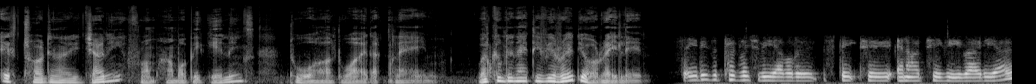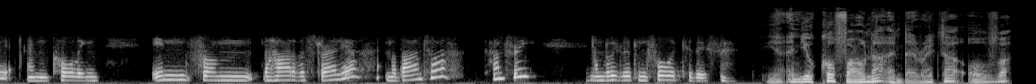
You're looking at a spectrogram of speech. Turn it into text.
extraordinary journey from humble beginnings to worldwide acclaim. Welcome to NITV Radio, Raylene. So it is a privilege to be able to speak to NITV Radio. I'm calling in from the heart of Australia, Mparntwe country. I'm really looking forward to this. Yeah, and you're co-founder and director of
